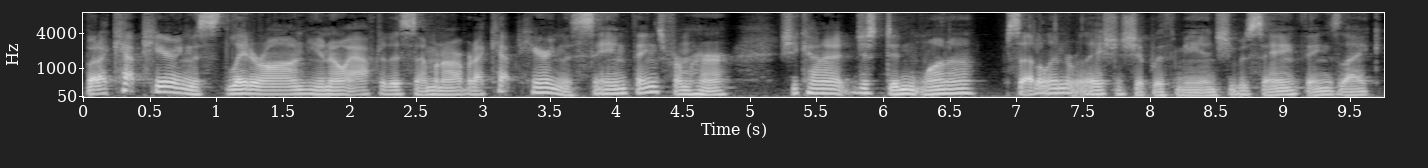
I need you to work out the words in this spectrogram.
but I kept hearing this later on, you know, after this seminar, but I kept hearing the same things from her. She kind of just didn't want to settle in a relationship with me. And she was saying things like,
